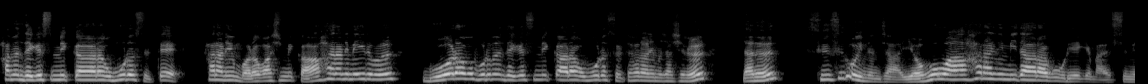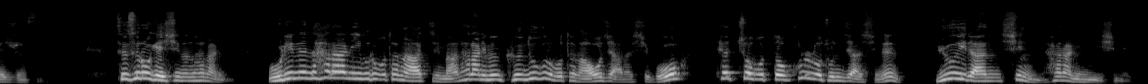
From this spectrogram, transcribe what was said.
하면 되겠습니까? 라고 물었을 때 하나님은 뭐라고 하십니까? 하나님의 이름을 무엇라고 부르면 되겠습니까? 라고 물었을 때 하나님은 자신을 나는 스스로 있는 자 여호와 하나님이다 라고 우리에게 말씀해 주셨습니다. 스스로 계시는 하나님. 우리는 하나님으로부터 나왔지만 하나님은 그 누구로부터 나오지 않으시고 태초부터 홀로 존재하시는 유일한 신 하나님이십니다.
